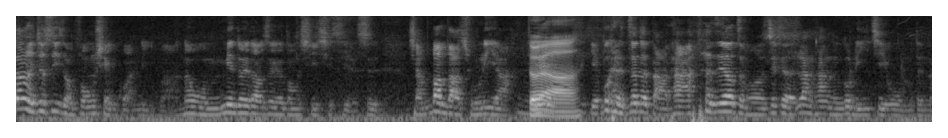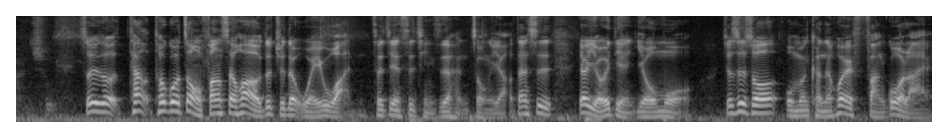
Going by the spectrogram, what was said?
当然就是一种风险管理嘛。那我们面对到这个东西，其实也是想办法处理啊。对啊，也不可能真的打他，但是要怎么这个让他能够理解我们的难处。所以说，他透过这种方式的话，我就觉得委婉这件事情是很重要，但是要有一点幽默，就是说我们可能会反过来。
